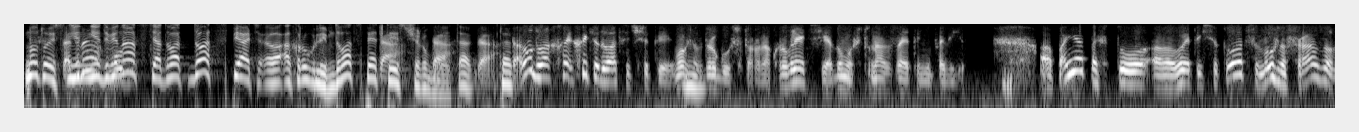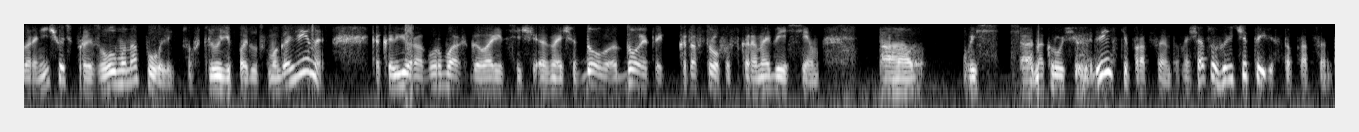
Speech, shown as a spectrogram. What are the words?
Ну, то есть Тогда не, не 12, он... а 20, 25 э, округлим, 25 да, тысяч рублей. Да, так, да, так. да. Ну, 2, хоть и 24, можно mm. в другую сторону округлять. Я думаю, думаю, что нас за это не побьют. А, понятно, что а, в этой ситуации нужно сразу ограничивать произвол монополий. Потому что люди пойдут в магазины, как Эльвира Гурбаш говорит сейчас, значит, до, до этой катастрофы с коронабесием, а, накручивали 200%, а сейчас уже и 400%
